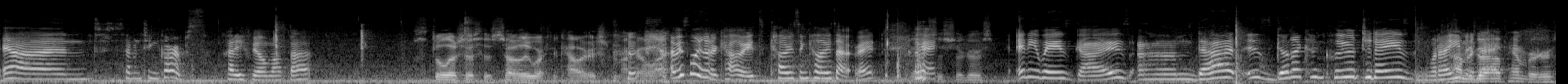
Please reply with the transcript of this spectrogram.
and 17 carbs. How do you feel about that? It's delicious. It's totally worth the calories. I'm not gonna lie. I mean, it's only 100 calories. Calories in, calories out, right? Yeah, okay. the sugars. Anyways, guys, um, that is gonna conclude today's. What are you gonna go have hamburgers.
